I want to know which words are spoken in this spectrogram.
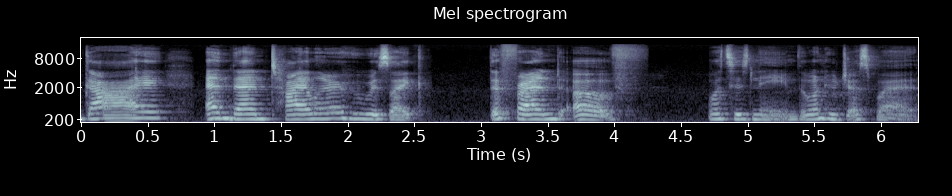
guy, and then Tyler, who was like the friend of what's his name? The one who just went.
